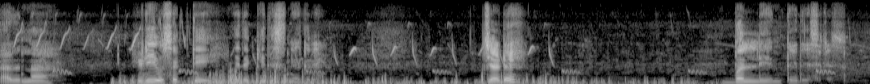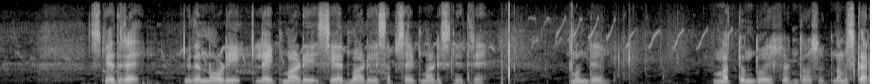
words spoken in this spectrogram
ಅದನ್ನು ಹಿಡಿಯುವ ಶಕ್ತಿ ಇದಕ್ಕಿದೆ ಸ್ನೇಹಿತರೆ. ಜಡೆ, ಬಲ್ಲಿ ಅಂತ ಇದೆ ಸರ್. ಸ್ನೇಹಿತರೆ, ಇದನ್ನು ನೋಡಿ, ಲೈಕ್ ಮಾಡಿ, ಶೇರ್ ಮಾಡಿ, ಸಬ್ಸ್ಕ್ರೈಬ್ ಮಾಡಿ ಸ್ನೇಹಿತರೆ. ಮುಂದೆ ಮತ್ತೊಂದು ಎಷ್ಟೊಂದು ತೋರಿಸೋದು ನಮಸ್ಕಾರ.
